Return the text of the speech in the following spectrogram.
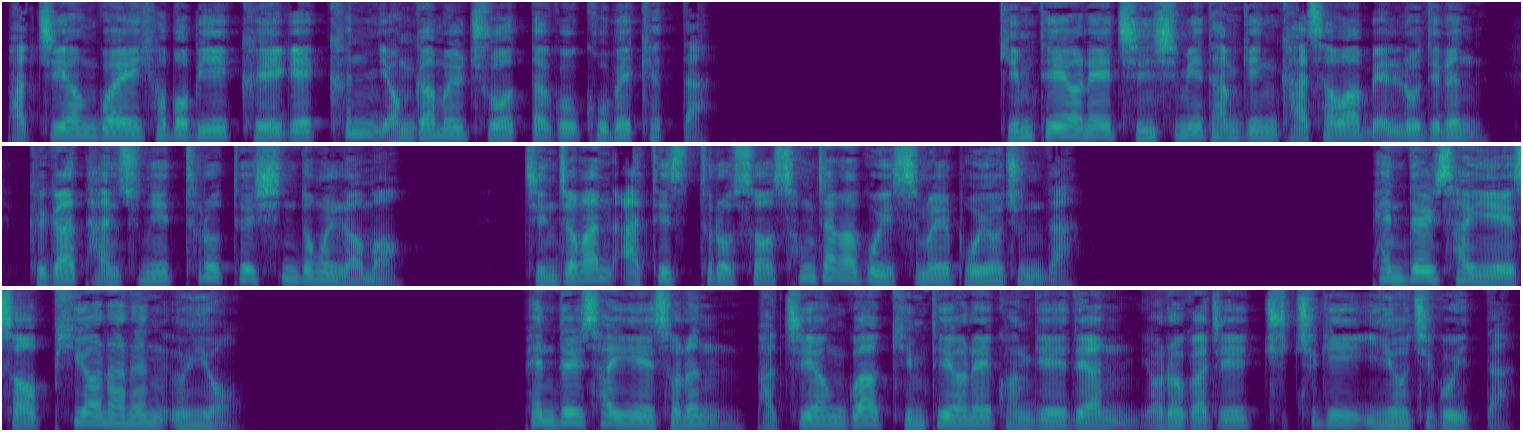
박지현과의 협업이 그에게 큰 영감을 주었다고 고백했다. 김태현의 진심이 담긴 가사와 멜로디는 그가 단순히 트로트 신동을 넘어 진정한 아티스트로서 성장하고 있음을 보여준다. 팬들 사이에서 피어나는 의혹 팬들 사이에서는 박지현과 김태현의 관계에 대한 여러 가지 추측이 이어지고 있다.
